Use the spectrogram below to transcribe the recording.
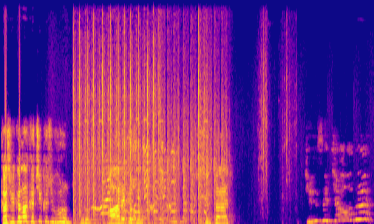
Kaç bir kalan kaçın kaçın vurun. Vurun. Harikasın. Süper. Geri zekalı.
